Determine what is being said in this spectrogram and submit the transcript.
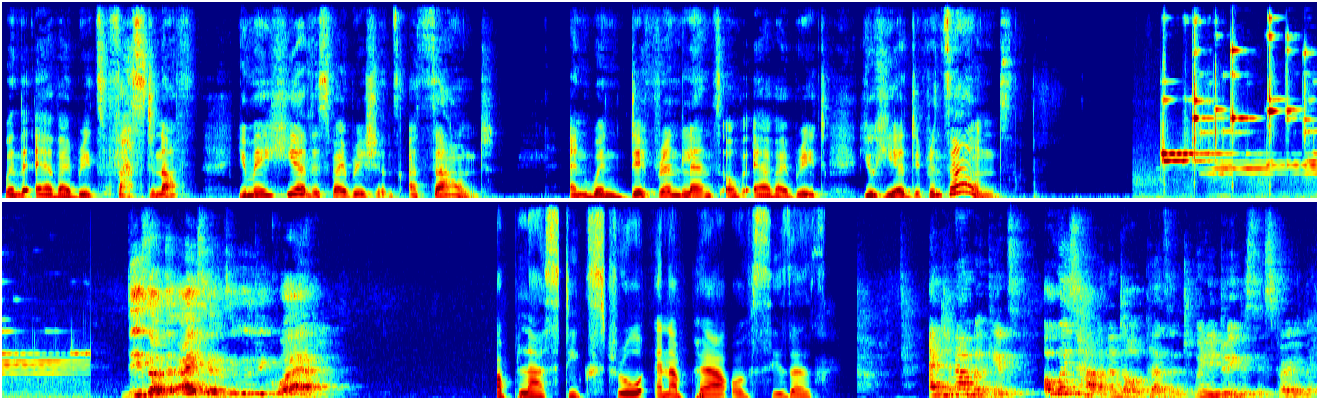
When the air vibrates fast enough, you may hear these vibrations as sound. And when different lengths of air vibrate, you hear different sounds. These are the items you will require. a plastic straw and a pair of scissors. And remember, kids, always have an adult present when you're doing this experiment.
